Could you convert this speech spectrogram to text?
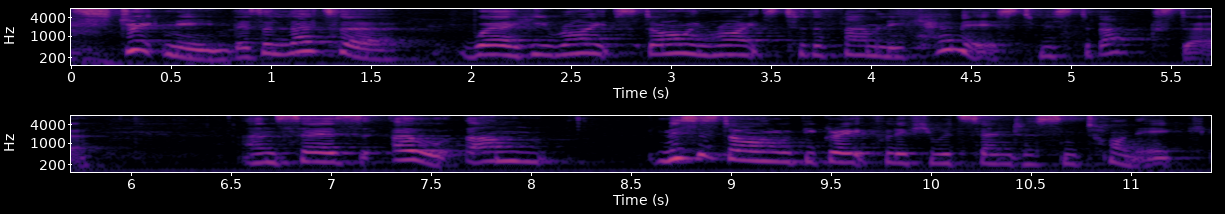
strychnine. There's a letter where he writes, Darwin writes to the family chemist, Mr. Baxter, and says, Oh, um, Mrs. Darwin would be grateful if you would send her some tonic,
